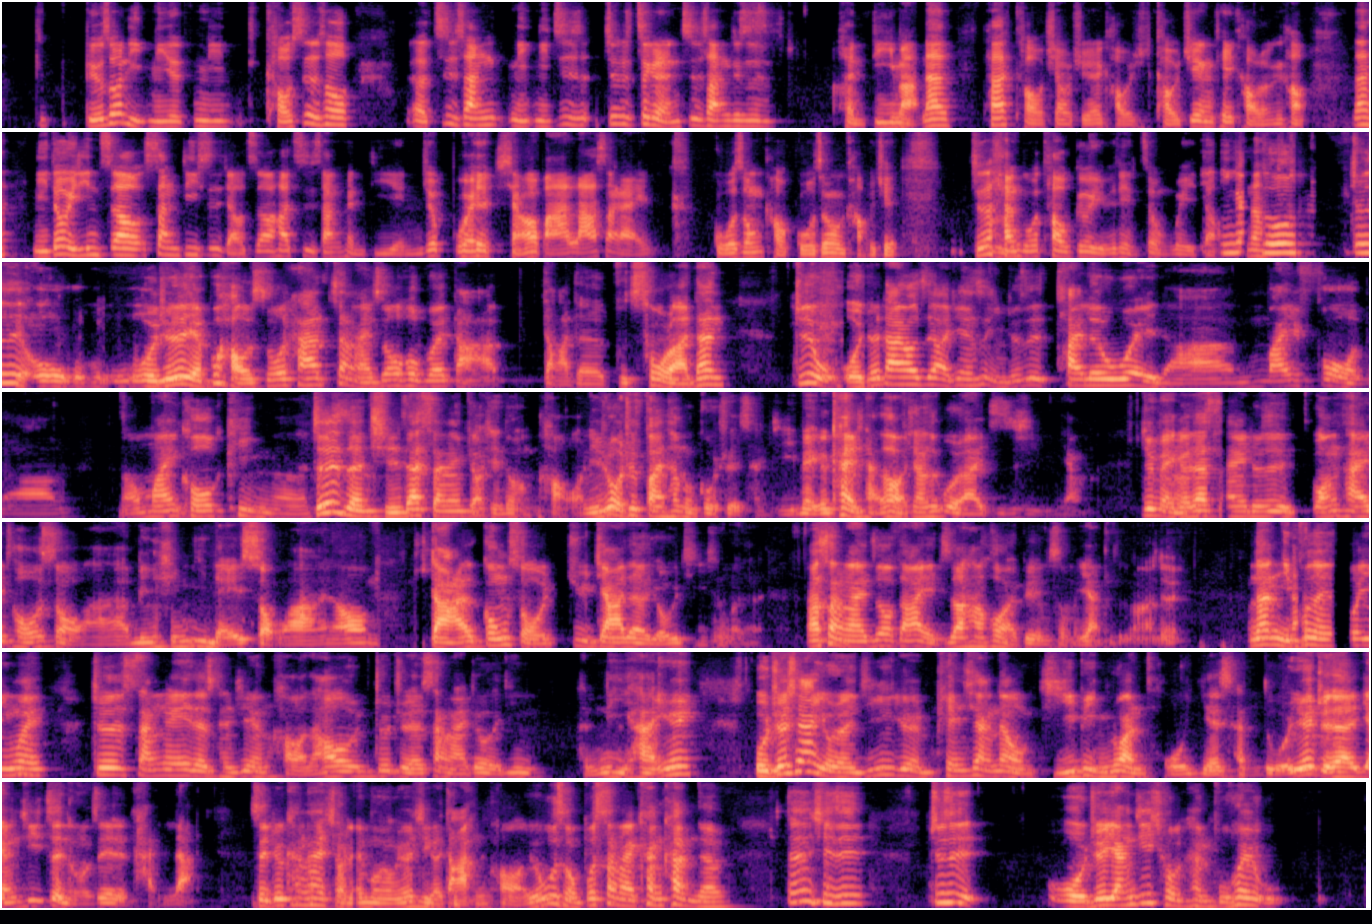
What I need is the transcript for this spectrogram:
比如说你你你考试的时候，呃，智商你你智就是这个人智商就是很低嘛，那他考小学考考卷可以考得很好，那你都已经知道上帝视角知道他智商很低，你就不会想要把他拉上来国中考国中的考卷，就是韩国套哥有一点这种味道。应该说，就是我我我觉得也不好说，他上来之后会不会打。打的不错啦，但就是我觉得大家要知道一件事情，就是 Tyler Wade 啊，Mike Ford 啊，然后 Michael King 啊，这些人其实在三 A 表现都很好啊。你如果去翻他们过去的成绩，每个看起来都好像是未来之星一样，就每个在三 A 都是王牌投手啊，明星一垒手啊，然后打攻守俱佳的游击什么的。那上来之后，大家也知道他后来变成什么样子嘛，对。那你不能说因为就是三 A 的成绩很好，然后就觉得上来就已经很厉害，因为。我觉得现在有人已经有点偏向那种疾病乱投医的程度，因为觉得洋基阵容真的太烂，所以就看看小联盟有没有几个打很好，为什么不上来看看呢？但是其实就是我觉得洋基球团不会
